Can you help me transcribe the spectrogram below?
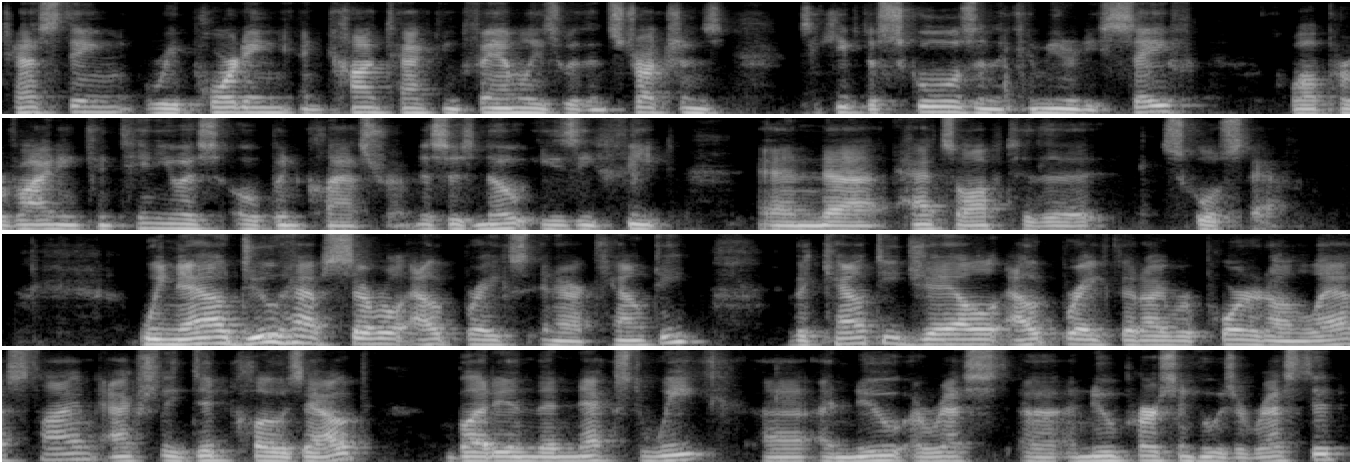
testing, reporting, and contacting families with instructions to keep the schools and the community safe while providing continuous open classroom. This is no easy feat, and uh, hats off to the school staff. We now do have several outbreaks in our county. The county jail outbreak that I reported on last time actually did close out, but in the next week, uh, a new arrest, uh, a new person who was arrested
